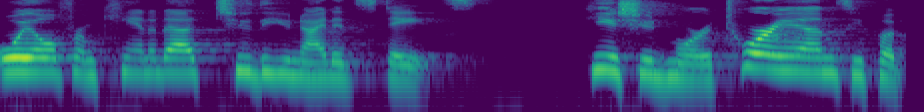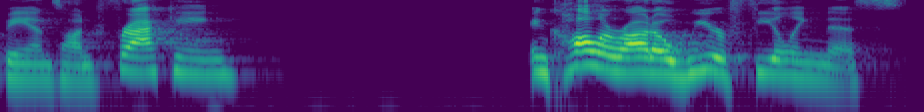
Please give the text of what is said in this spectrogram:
oil from Canada to the United States. He issued moratoriums, he put bans on fracking. In Colorado, we are feeling this.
